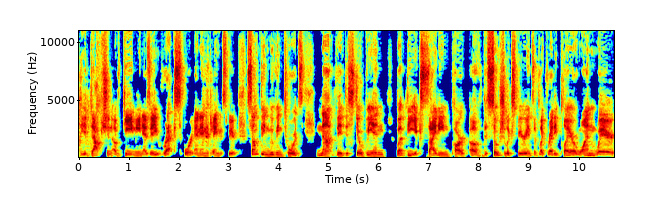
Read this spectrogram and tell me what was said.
the adoption of gaming as a rec sport and entertainment sphere, something moving towards not the dystopian, but the exciting part of the social experience of like Ready Player One, where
